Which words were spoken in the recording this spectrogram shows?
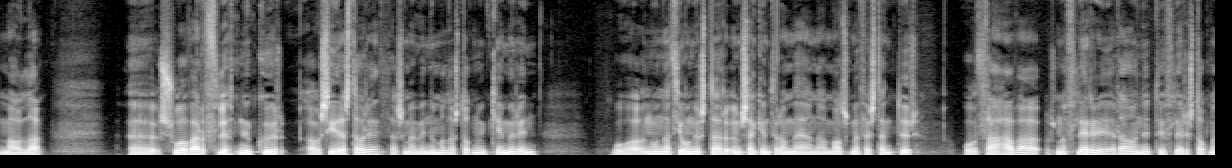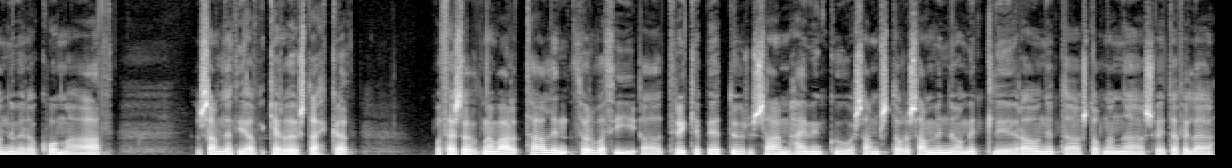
mála. Eh, svo var fluttningur á síðast ári þar sem að vinnumálastofnun kemur inn og núna þjónustar umsækjendur á meðan að málsmeðferstendur og það hafa svona fleiri ráðniti, fleiri stofnarnir verið að koma að samlega því að gerðuðu stækkað og þess að var talin þörfa því að tryggja betur samhæfingu og samstára samvinnu á milli ráðnita, stofnarna, sveitafélaga,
